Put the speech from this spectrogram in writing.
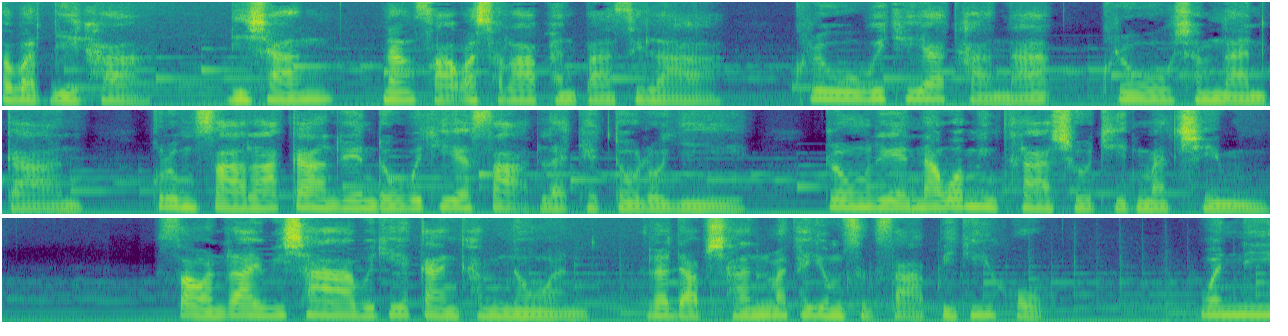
สวัสดีค่ะ ดิฉัน นางสาวอัชราพันปานศิลา ครูวิทยาฐานะ ครูชำนาญการ กลุ่มสาระการเรียนรู้วิทยาศาสตร์ และเทคโนโลยี โรงเรียนนวมินทราชูทิศมัชชิม สอนรายวิชาวิทยาการคำนวณ ระดับชั้นมัธยมศึกษาปีที่ 6 วันนี้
